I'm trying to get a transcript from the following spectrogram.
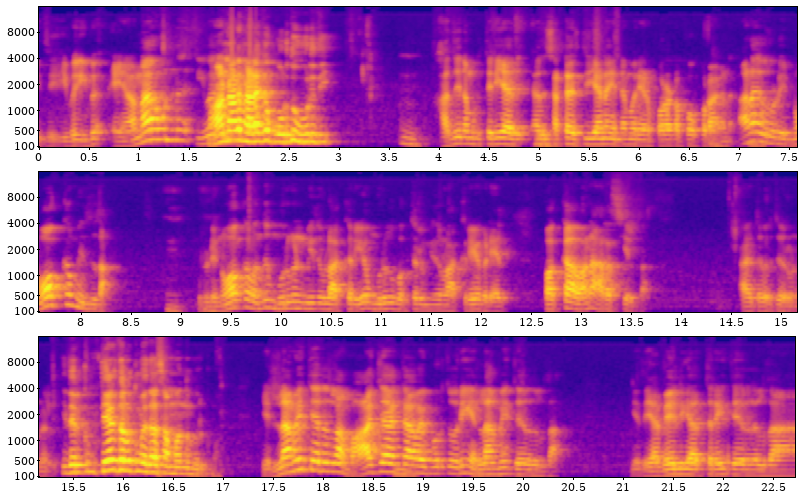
இது இவ இவ ஒண்ணு இவ மாநாடு நடக்க போறது உறுதி. அது நமக்கு தெரியாது. அது. சட்ட ரீதியான என்ன மாதிரியான போராட்டம் போக போறாங்கன்னு. ஆனா இவருடைய நோக்கம் இதுதான். இவருடைய நோக்கம் வந்து முருகன் மீது உள்ள அக்கறையோ முருக பக்தர்கள் மீது உள்ள அக்கறையோ கிடையாது. பக்காவான அரசியல் தான். அதை தவிர்த்து வேற ஒண்ணும் இல்லை. இதற்கும் தேர்தலுக்கும் ஏதாவது சம்பந்தம் இருக்குமா? எல்லாமே தேர்தல் தான். பாஜகவை பொறுத்தவரையும் எல்லாமே தேர்தல் தான். எதையா வேலு யாத்திரை தேர்தல் தான்.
